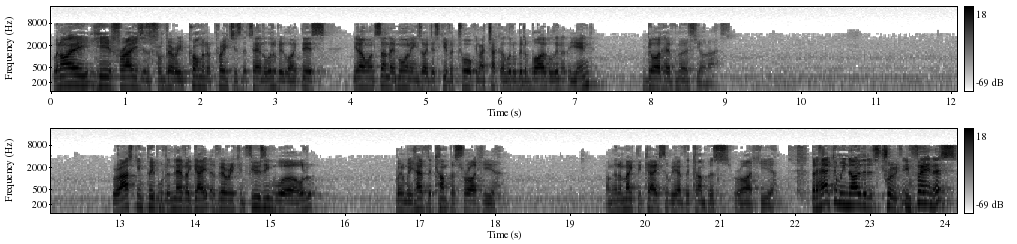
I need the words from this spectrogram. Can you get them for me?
When I hear phrases from very prominent preachers that sound a little bit like this, you know, on Sunday mornings I just give a talk and I chuck a little bit of Bible in at the end. God have mercy on us. We're asking people to navigate a very confusing world when we have the compass right here. I'm going to make the case that we have the compass right here. But how can we know that it's truth? In fairness,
